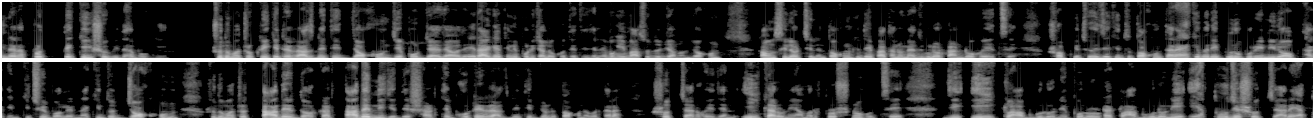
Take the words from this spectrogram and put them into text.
এনারা প্রত্যেকেই সুবিধাভোগী। শুধুমাত্র ক্রিকেটের রাজনীতি যখন যে পর্যায়ে যাওয়া যায়, এর আগে তিনি পরিচালক হতে চেয়েছেন এবং এই মাসুদুজ্জামান যখন কাউন্সিলর ছিলেন, তখন কিন্তু এই পাতানো ম্যাচগুলোর কাণ্ড হয়েছে। সবকিছু হয়েছে কিন্তু তখন তারা একেবারেই পুরোপুরি নীরব থাকেন, কিছুই বলেন না। কিন্তু যখন শুধুমাত্র তাদের দরকার, তাদের নিজেদের স্বার্থে, ভোটের রাজনীতির জন্য তখন আবার তারা সোচ্চার হয়ে যান। এই কারণে আমার প্রশ্ন হচ্ছে যে, এই ক্লাবগুলো নিয়ে, পনেরোটা ক্লাবগুলো নিয়ে এত যে সোচ্চার, এত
